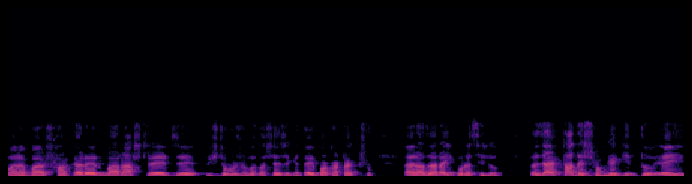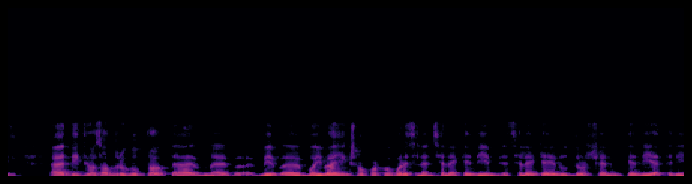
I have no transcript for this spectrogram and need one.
মানে বা সরকারের বা রাষ্ট্রের যে পৃষ্ঠপোষকতা সেটা কিন্তু এই বাকাটাক রাজারাই করেছিল। যাই তাদের সঙ্গে কিন্তু এই দ্বিতীয় চন্দ্রগুপ্ত বৈবাহিক সম্পর্ক করেছিলেন। ছেলেকে দিয়ে, ছেলেকে রুদ্র সেনকে দিয়ে তিনি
